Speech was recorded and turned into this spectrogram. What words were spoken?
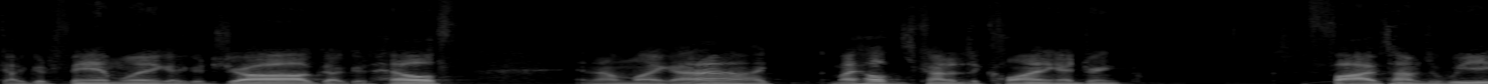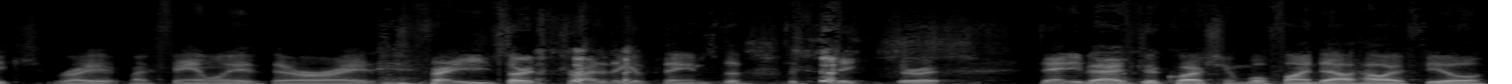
Got a good family, got a good job, got good health, and I'm like, ah, I, my health is kind of declining. I drink five times a week, right? My family, they're all right. right? You start trying to think of things to, to take you through it. Danny Bags, good question. We'll find out how I feel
